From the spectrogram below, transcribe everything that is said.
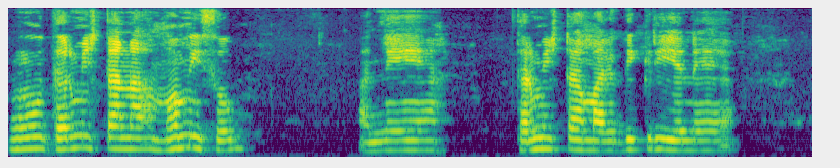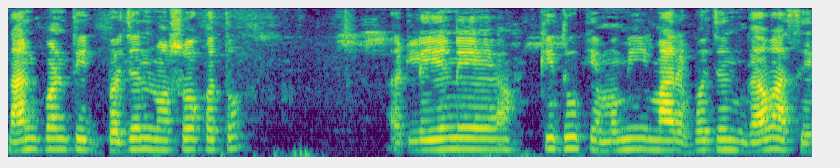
હું ધર્મિષ્ઠાના મમ્મી છું અને ધર્મિષ્ઠા મારી દીકરી એને નાનપણથી જ ભજનનો શોખ હતો. એટલે એને કીધું કે, મમ્મી, મારે ભજન ગાવા છે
